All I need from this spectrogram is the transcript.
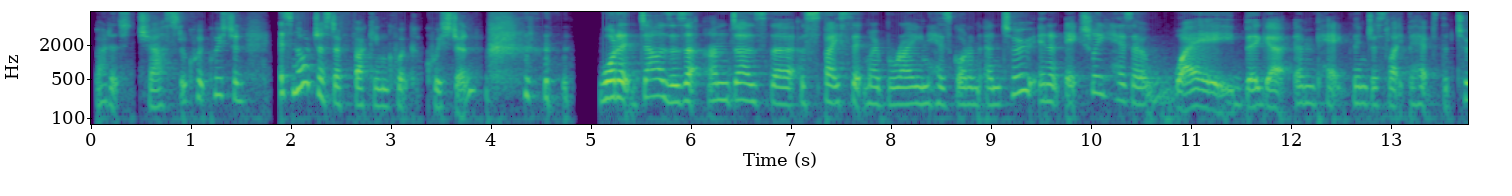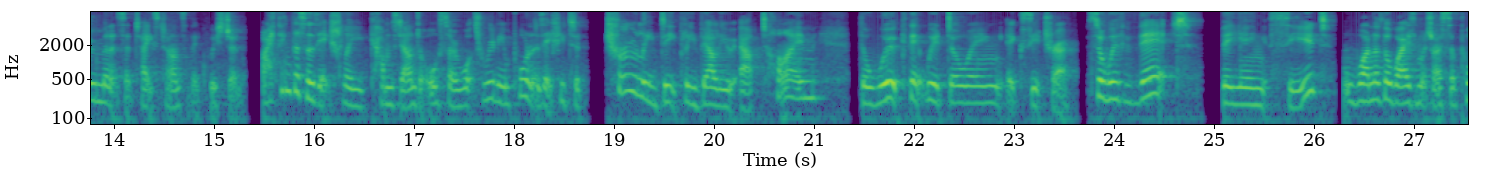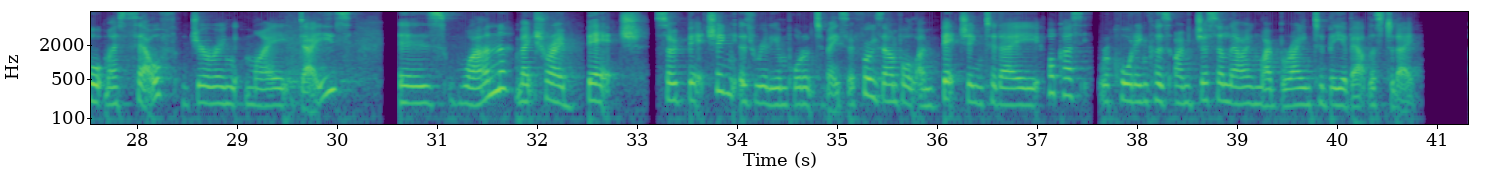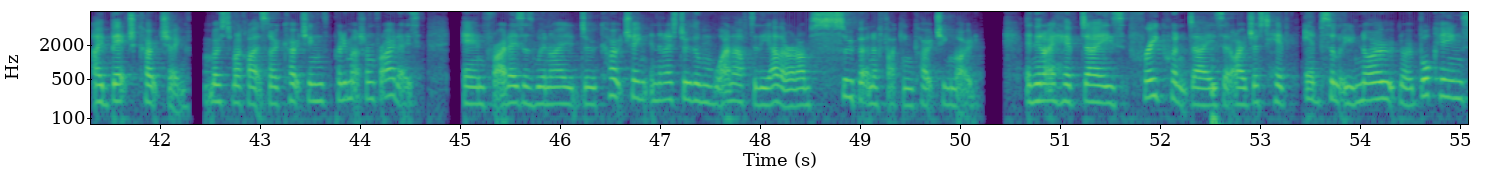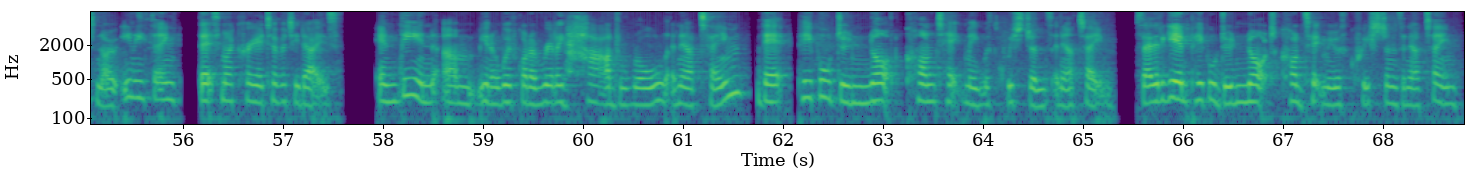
but it's just a quick question. It's not just a fucking quick question. what it does is it undoes the, the space that my brain has gotten into and it actually has a way bigger impact than just like perhaps the two minutes it takes to answer that question. I think this is actually comes down to also what's really important is actually to truly deeply value our time the work that we're doing etc so with that being said one of the ways in which i support myself during my days is one, make sure I batch. So, batching is really important to me. So, for example, I'm batching today podcast recording because I'm just allowing my brain to be about this today. I batch coaching. Most of my clients know coaching is pretty much on Fridays. And Fridays is when I do coaching, and then I just do them one after the other. And I'm super in a fucking coaching mode. And then I have days, frequent days, that I just have absolutely no no bookings, no anything. That's my creativity days. And then, um, you know, we've got a really hard rule in our team that people do not contact me with questions in our team. Say that again people do not contact me with questions in our team.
